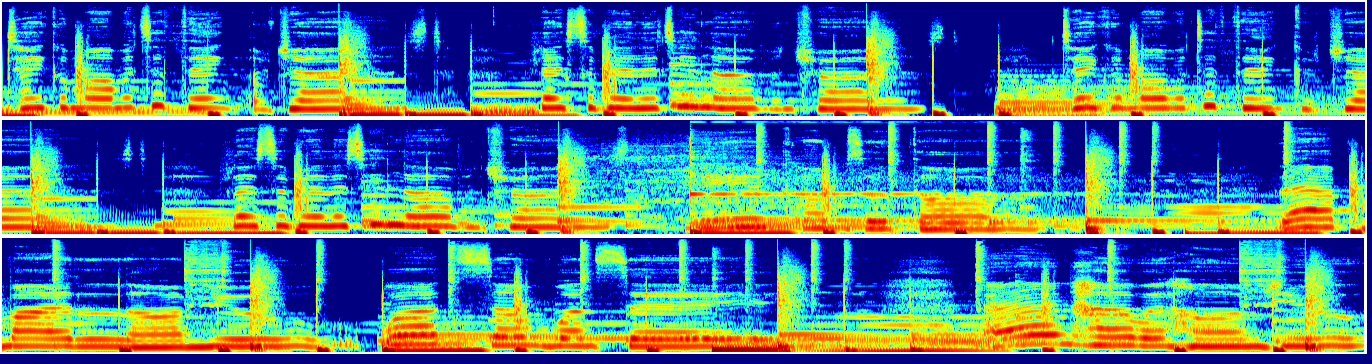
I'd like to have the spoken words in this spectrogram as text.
Take a moment to think of just flexibility, love, and trust. Take a moment to think of just flexibility, love, and trust. Here comes a thought that might alarm you. What someone said and how it harmed you.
